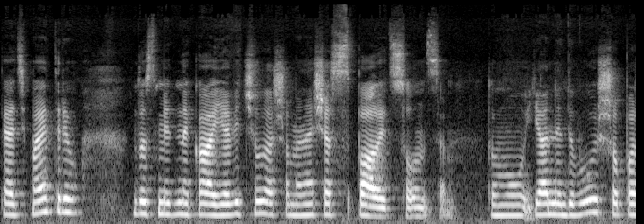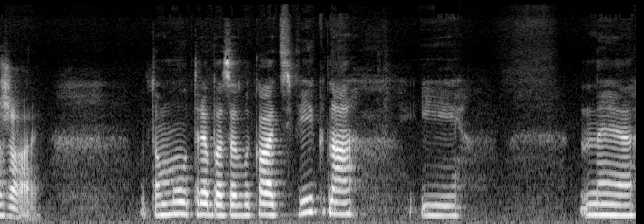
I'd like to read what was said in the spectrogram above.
5 метрів до смітника, я відчула, що мене зараз спалить сонцем. Тому я не дивуюсь, що пожари. Тому треба замикати вікна і не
